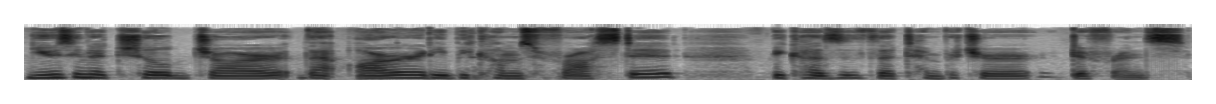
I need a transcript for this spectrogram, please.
using a chilled jar that already becomes frosted because of the temperature difference.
